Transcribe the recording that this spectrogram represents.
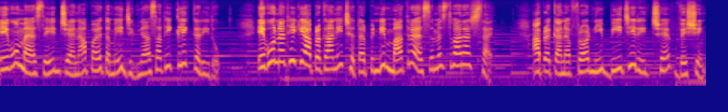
એવો મેસેજ જેના પર તમે જિજ્ઞાસાથી ક્લિક કરી દો. એવું નથી કે આ પ્રકારની છેતરપિંડી માત્ર એસએમએસ દ્વારા જ થાય. આ પ્રકારના ફ્રોડની બીજી રીત છે વિશિંગ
